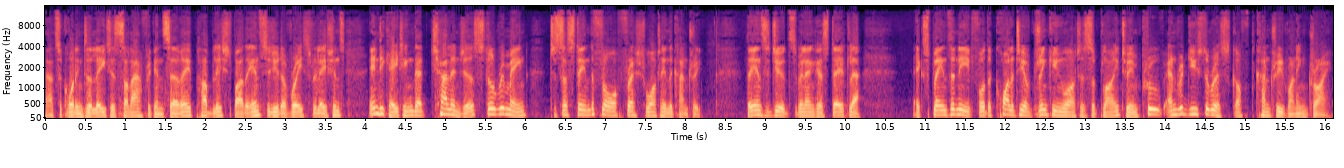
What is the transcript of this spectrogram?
That's according to the latest South African survey published by the Institute of Race Relations, indicating that challenges still remain to sustain the flow of fresh water in the country. The Institute's Milenka Statler explains the need for the quality of drinking water supply to improve and reduce the risk of country running dry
